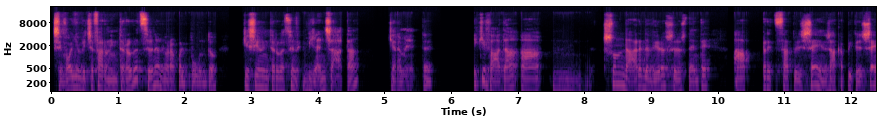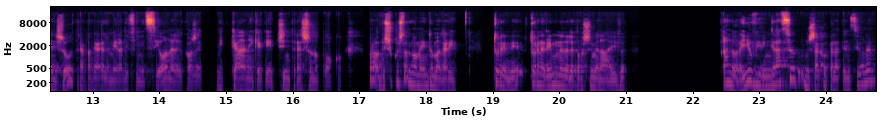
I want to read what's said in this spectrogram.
Se voglio invece fare un'interrogazione, allora a quel punto che sia un'interrogazione bilanciata, chiaramente, e che vada a mh, sondare davvero se lo studente ha apprezzato il senso, ha capito il senso, oltre a magari alla mera definizione, le cose meccaniche che ci interessano poco. Però su questo argomento magari torneremo delle prossime live. Allora, io vi ringrazio un sacco per l'attenzione.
